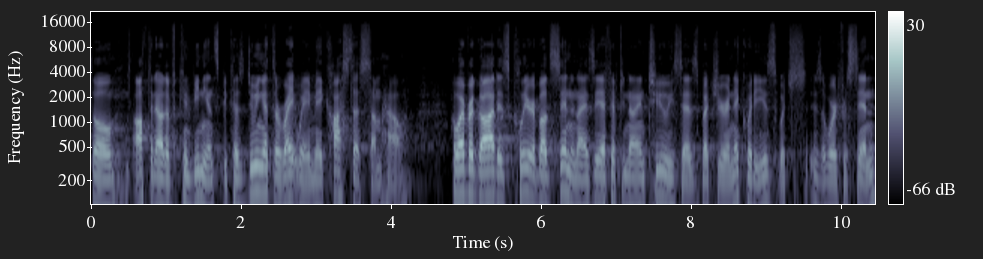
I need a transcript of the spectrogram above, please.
though often out of convenience, because doing it the right way may cost us somehow. However, God is clear about sin in Isaiah 59 2. He says, But your iniquities, which is a word for sin,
